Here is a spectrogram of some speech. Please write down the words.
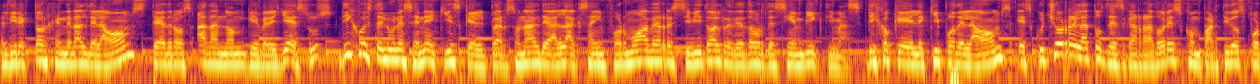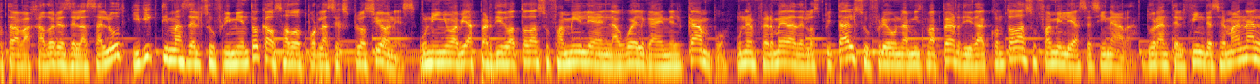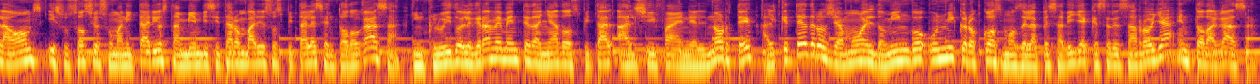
El director general de la OMS, Tedros Adhanom Ghebreyesus, dijo este lunes en X que el personal de Al-Aqsa informó haber recibido alrededor de 100 víctimas. Dijo que el equipo de la OMS escuchó relatos desgarradores compartidos por trabajadores de la salud y víctimas del sufrimiento causado por las explosiones. Un niño había perdido a toda su familia en la huelga en el campo. Una enfermera del hospital sufrió una misma pérdida con toda su familia asesinada. Durante el fin de semana, la OMS y sus socios humanitarios también visitaron varios hospitales en todo Gaza, incluido el gravemente dañado hospital Al-Shifa en el norte, al que Tedros llamó el domingo un microcosmos de la pesadilla que se desarrolla en toda Gaza.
